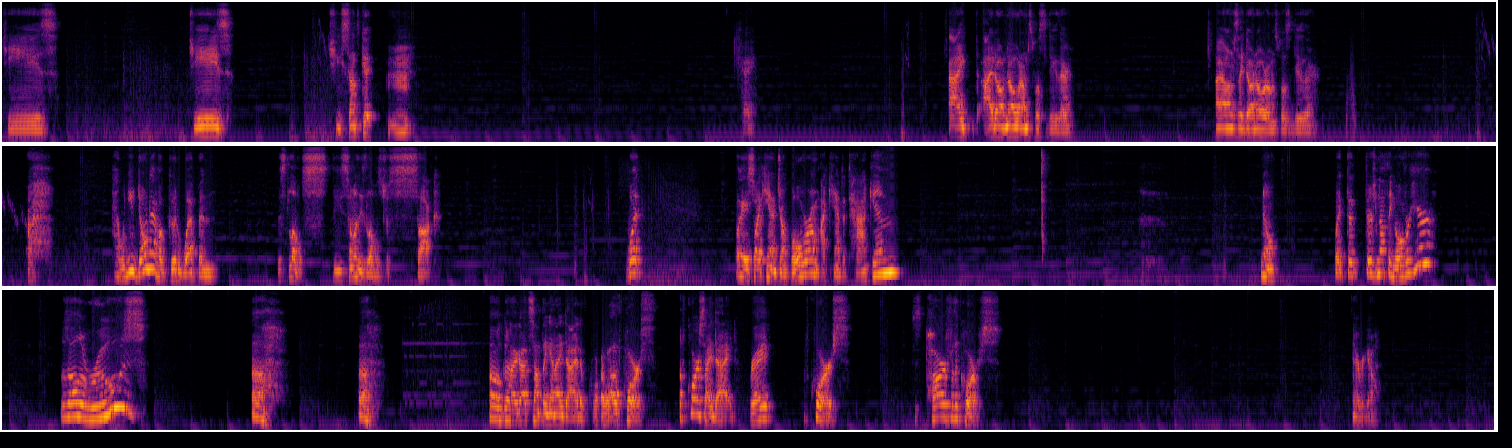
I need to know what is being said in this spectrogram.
Jeez. Jeez. She sounds good. Mm. Okay. I I don't know what I'm supposed to do there. I honestly don't know what I'm supposed to do there. God, when you don't have a good weapon, this level, these some of these levels just suck. What? Okay, so I can't jump over him. I can't attack him. No. Wait, th there's nothing over here? It was all a ruse? Ugh. Ugh. Oh, good, I got something and I died, of course. Of course. Of course I died, right? Of course. Is par for the course. There we go.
